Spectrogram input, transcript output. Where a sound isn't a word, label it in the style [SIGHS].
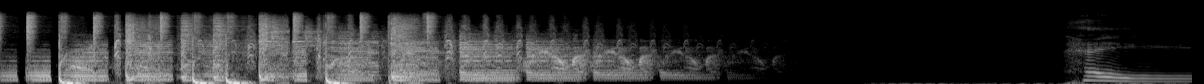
Hey,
